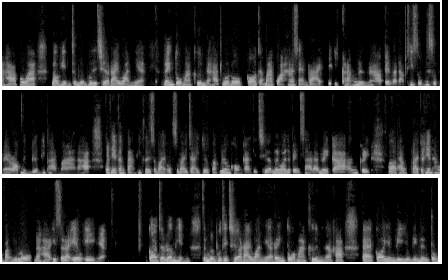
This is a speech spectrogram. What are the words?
นะคะ เพราะว่าเราเห็นจำนวนผู้ติดเชื้อรายวันเนี่ย เร่งตัวมากขึ้นนะคะ ทั่วโลกก็จะมากกว่า 5 0 0แสนรายอีกครั้งหนึ่งนะคะ เป็นระดับที่สูงที่สุดในรอบหนึ่งเดือนที่ผ่านมานะคะ ประเทศต่างๆ ที่เคยสบายอกสบายใจเกี่ยวกับเรื่องของการติดเชื้อ ไม่ว่าจะเป็นสหรัฐอเมริกาอังกฤษทางหลายประเทศทางฝั่งยุโรปนะคะ อิสราเอลเองเนี่ย ก็จะเริ่มเห็นจำนวนผู้ติดเชื้อรายวันเนี่ยเร่งตัวมากขึ้นนะคะ แต่ก็ยังดีอยู่นิดนึงตรง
